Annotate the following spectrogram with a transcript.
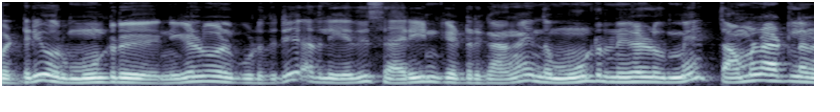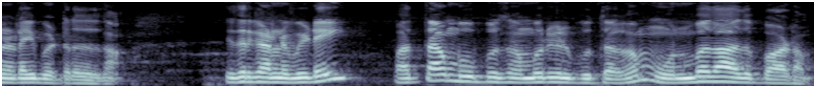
பற்றி ஒரு மூன்று நிகழ்வுகள் கொடுத்துட்டு அதில் எது சரின்னு கேட்டிருக்காங்க. இந்த மூன்று நிகழ்வுமே தமிழ்நாட்டில் நடைபெற்றது தான். இதற்கான விடை பத்தாம் வகுப்பு சமூரியல் புத்தகம் ஒன்பதாவது பாடம்.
